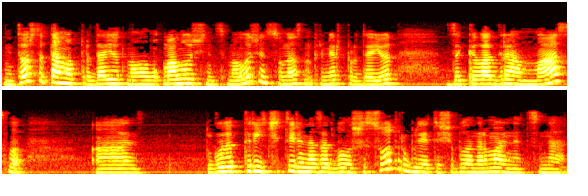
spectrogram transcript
Не то, что там вот продает молочница. Молочница у нас, например, продает за килограмм масла. А, года 3-4 назад было 600 рублей, это еще была нормальная цена.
